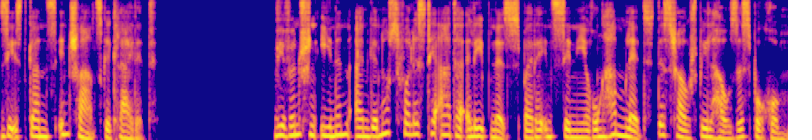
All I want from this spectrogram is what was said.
Sie ist ganz in Schwarz gekleidet. Wir wünschen Ihnen ein genussvolles Theatererlebnis bei der Inszenierung Hamlet des Schauspielhauses Bochum.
